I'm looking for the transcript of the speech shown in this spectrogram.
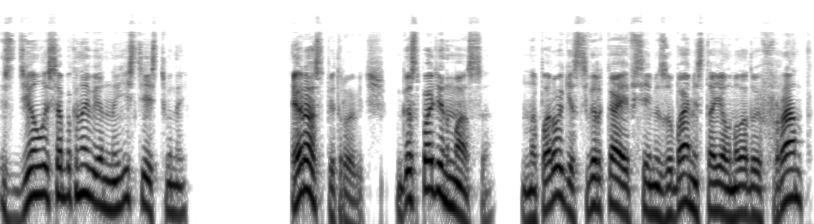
сделалась обыкновенной, естественной. — Эраст Петрович, господин Масса. На пороге, сверкая всеми зубами, стоял молодой франт.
